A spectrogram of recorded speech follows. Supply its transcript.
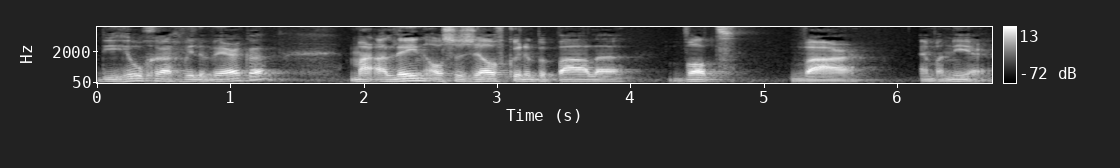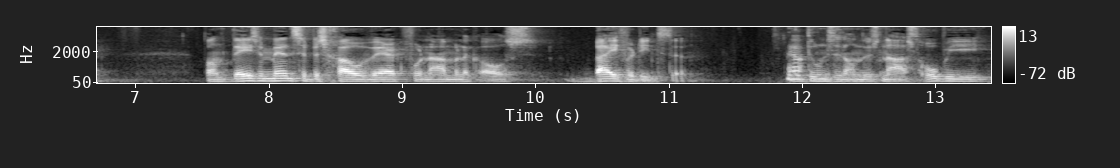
die heel graag willen werken, maar alleen als ze zelf kunnen bepalen wat, waar en wanneer. Want deze mensen beschouwen werk voornamelijk als bijverdiensten. Ja. Dat doen ze dan dus naast hobby,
